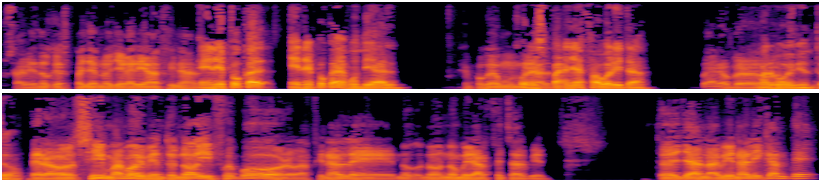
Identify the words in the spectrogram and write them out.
sabiendo que España no llegaría a la final. En época, en época de mundial, época de con mundial. España favorita. Bueno, pero, Mal movimiento. Pero sí, mal movimiento, no, y fue por al final de no, no, no mirar fechas bien. Entonces ya la vi en Alicante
